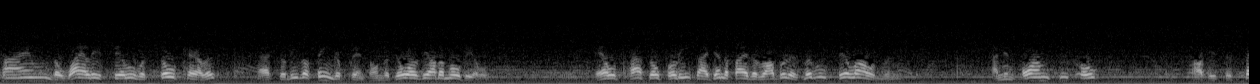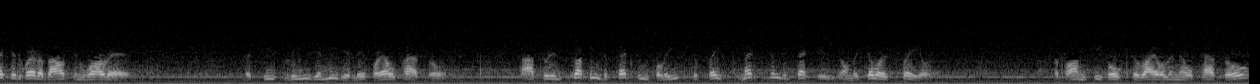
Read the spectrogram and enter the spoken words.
time, the wily Phil was so careless as to leave a fingerprint on the door of the automobile. El Paso police identify the robber as little Phil Alguin and inform Chief Oaks of his suspected whereabouts in Juarez. The chief leaves immediately for El Paso after instructing the Texan police to place Mexican detectives on the killer's trail. Upon Chief Oaks' arrival in El Paso,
